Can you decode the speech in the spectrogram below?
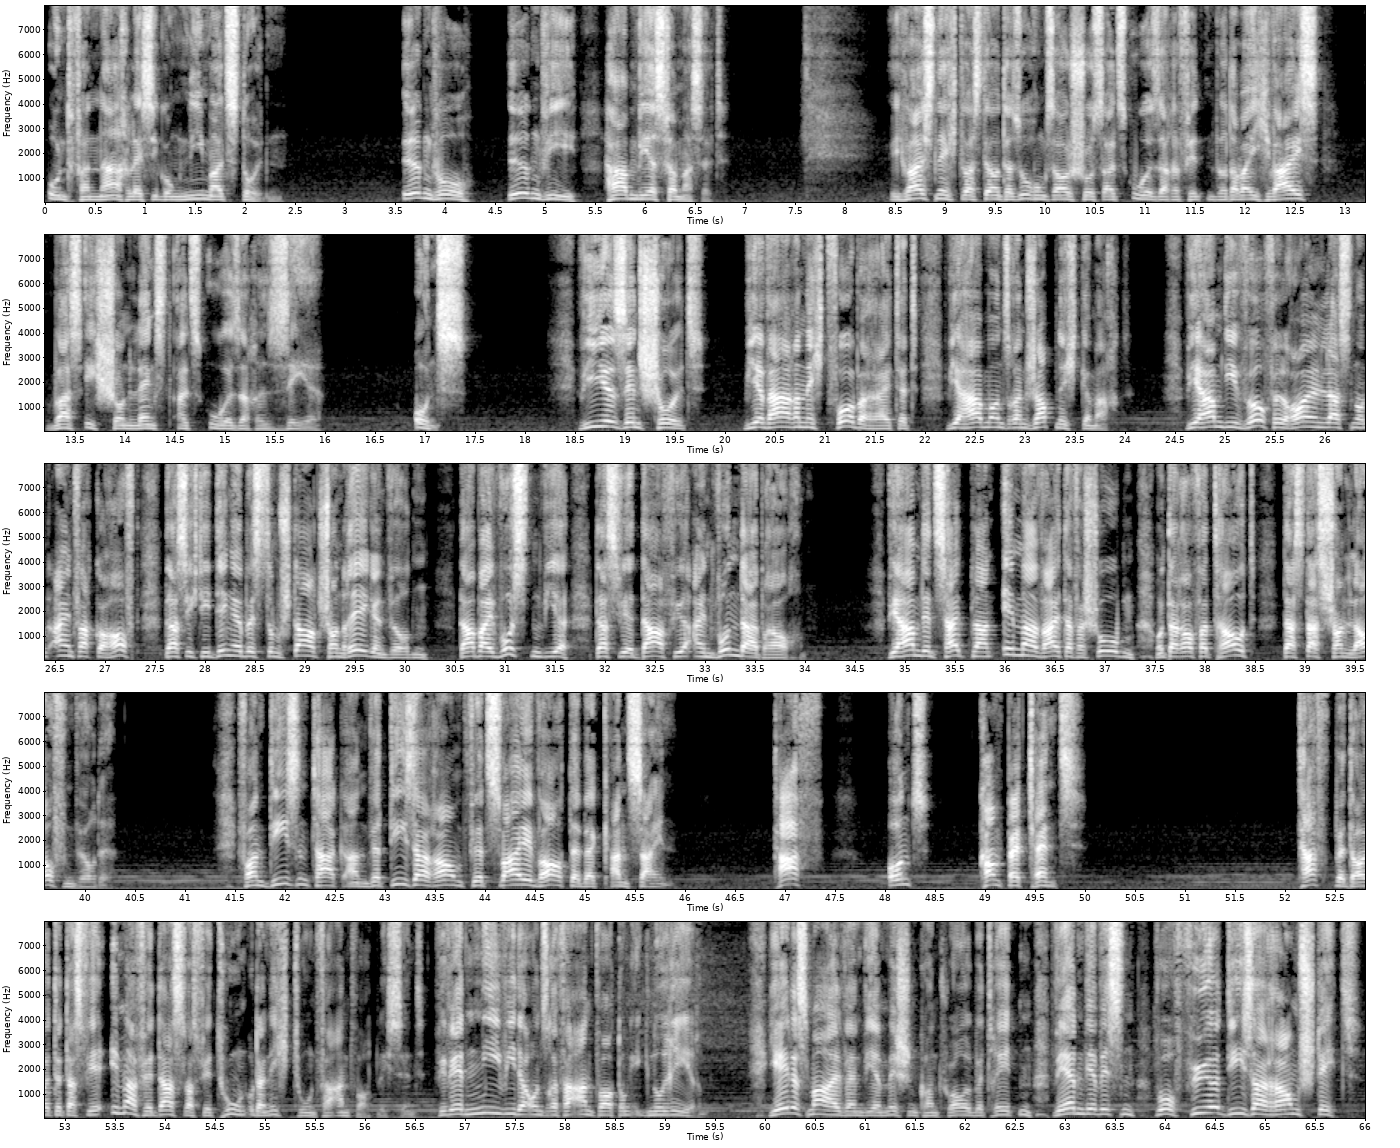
und Vernachlässigung niemals dulden. Irgendwo, irgendwie haben wir es vermasselt. Ich weiß nicht, was der Untersuchungsausschuss als Ursache finden wird, aber ich weiß, was ich schon längst als Ursache sehe. Uns. Wir sind schuld. Wir waren nicht vorbereitet. Wir haben unseren Job nicht gemacht. Wir haben die Würfel rollen lassen und einfach gehofft, dass sich die Dinge bis zum Start schon regeln würden. Dabei wussten wir, dass wir dafür ein Wunder brauchen. Wir haben den Zeitplan immer weiter verschoben und darauf vertraut, dass das schon laufen würde. Von diesem Tag an wird dieser Raum für zwei Worte bekannt sein. Tough und kompetent. Tough bedeutet, dass wir immer für das, was wir tun oder nicht tun, verantwortlich sind. Wir werden nie wieder unsere Verantwortung ignorieren. Jedes Mal, wenn wir Mission Control betreten, werden wir wissen, wofür dieser Raum steht.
